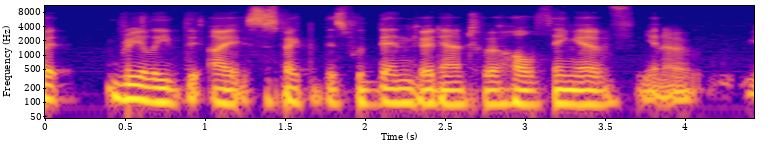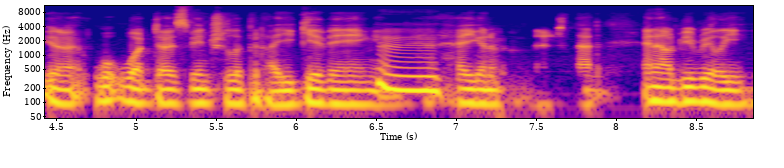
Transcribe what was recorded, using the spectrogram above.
But really, I suspect that this would then go down to a whole thing of you know you know what, what dose of intralipid are you giving and mm. how are you going to manage that and i'd be really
